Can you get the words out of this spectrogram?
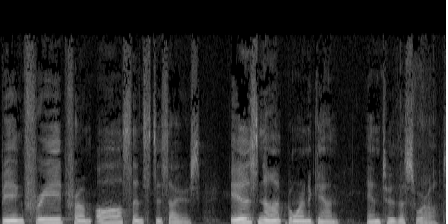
being freed from all sense desires, is not born again into this world.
